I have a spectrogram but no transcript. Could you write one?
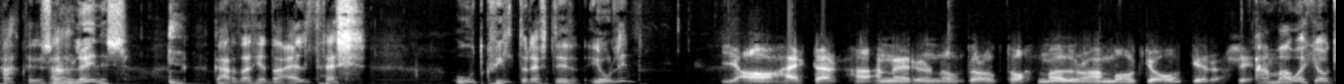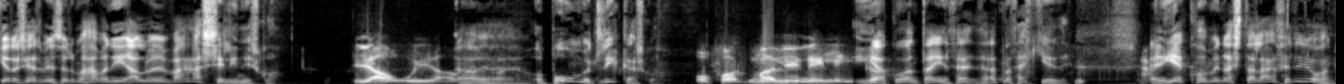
takk fyrir það. Garðar hérna eldhress, útkvíldur eftir jólinn. Já, þetta er, hann er náttúrulega toppmaður og hann má ekki ógera sig. hann má ekki ágera sér, við þurfum að hafa hann í alveg vaselíni sko Já, já, já, já, já. og bómull líka sko og formalíni já, líka. góðan daginn, þarna þekki ég þið en ég kom með næsta lag fyrir Jóhann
